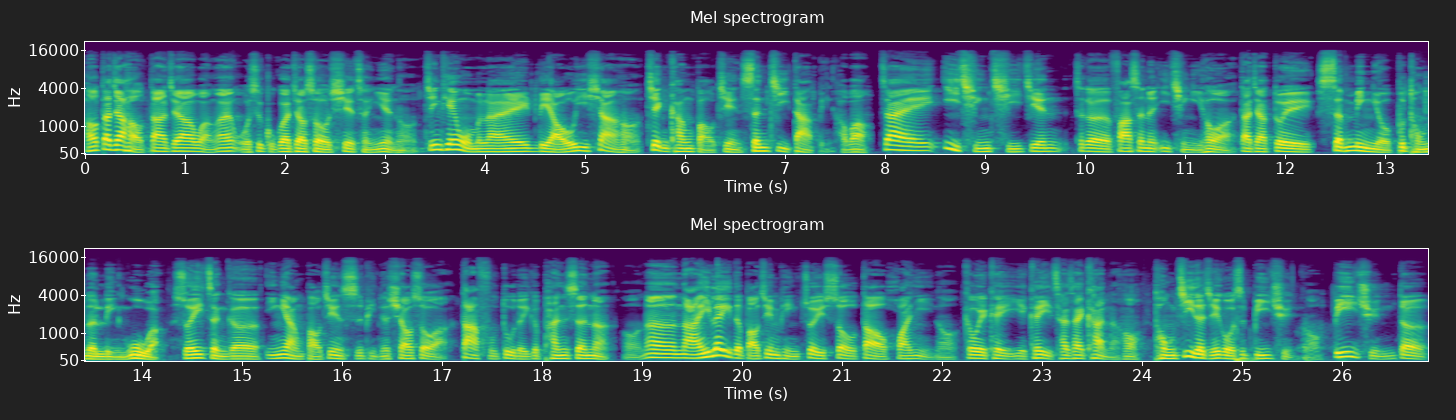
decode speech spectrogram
好，大家好，大家晚安，我是古怪教授谢承彦哦。今天我们来聊一下哈，健康保健、生计大饼，好不好？在疫情期间，这个发生了疫情以后啊，大家对生命有不同的领悟啊，所以整个营养保健食品的销售啊，大幅度的一个攀升啊。哦，那哪一类的保健品最受到欢迎哦？各位可以也可以猜猜看的哈。统计的结果是 B 群哦，B 群的。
